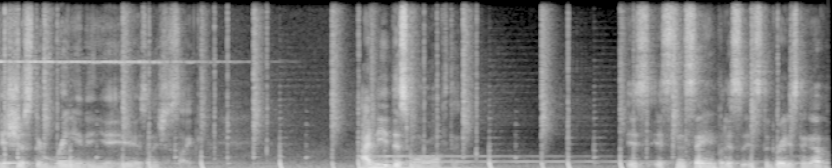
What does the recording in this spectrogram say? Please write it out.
It's just the ringing in your ears, and it's just like, I need this more often. It's it's insane, but it's it's the greatest thing ever.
